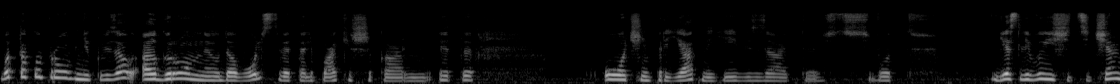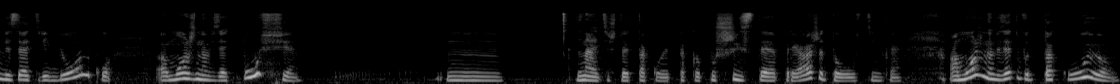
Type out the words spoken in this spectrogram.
Вот такой пробник вязал. Огромное удовольствие от альпаки шикарный. Это очень приятно ей вязать. То есть вот если вы ищете, чем вязать ребенку, а, можно взять пуффи. Знаете, что это такое? Это такая пушистая пряжа, толстенькая. А можно взять вот такую.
